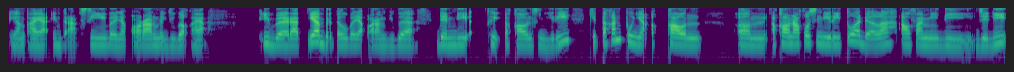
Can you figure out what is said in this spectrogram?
yang kayak interaksi banyak orang dan juga kayak ibaratnya bertemu banyak orang juga. Dan di account sendiri kita kan punya account um, account aku sendiri itu adalah Alpha Midi jadi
